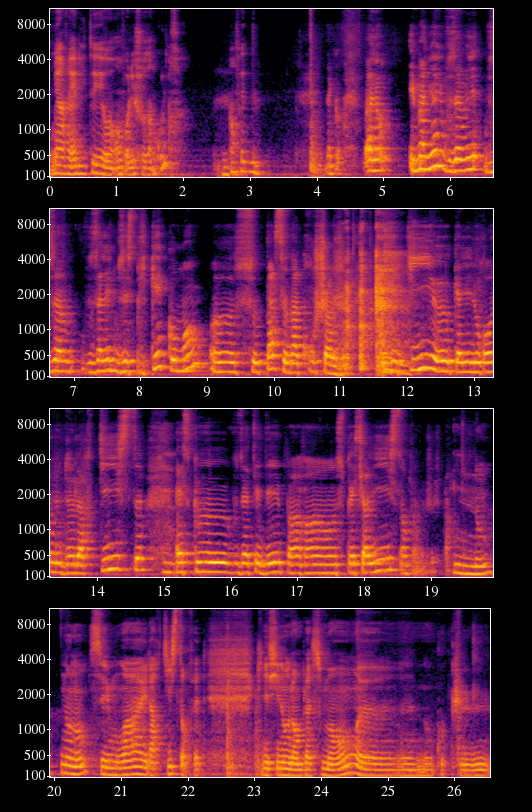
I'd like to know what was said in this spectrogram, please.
mais en réalité, on voit les choses en couleur, en fait. D'accord. Alors, Emmanuel, vous, avez, vous, vous allez nous expliquer comment euh, se passe un accrochage. Avec qui euh, Quel est le rôle de l'artiste? Mm. Est-ce que vous êtes aidé par un spécialiste? Enfin, je sais pas. Non, non, non, c'est moi et l'artiste en fait qui décidons de l'emplacement. Euh, donc plus,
